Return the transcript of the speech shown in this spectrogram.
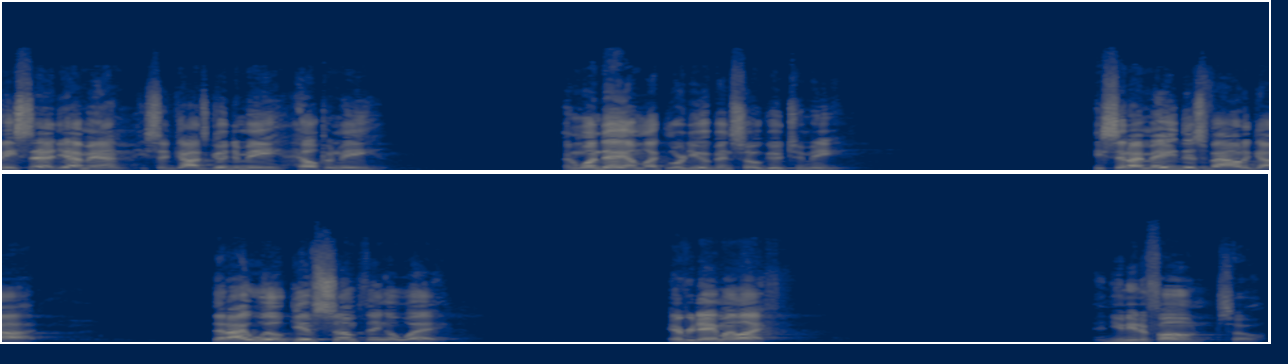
And he said, yeah, man. He said, God's good to me, helping me. And one day I'm like, Lord, you have been so good to me. He said, I made this vow to God that I will give something away every day of my life. And you need a phone, so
